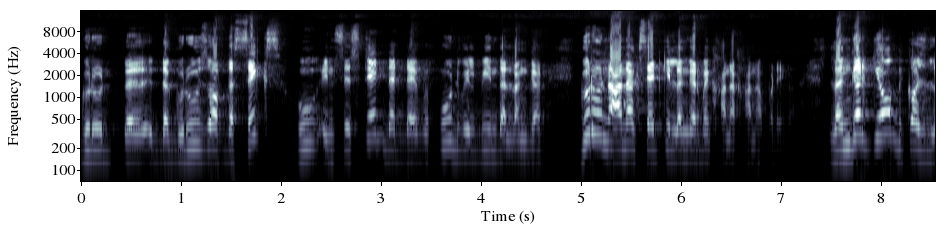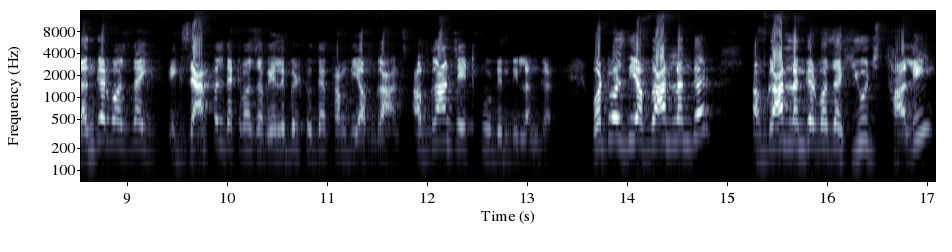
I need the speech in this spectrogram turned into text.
Guru, uh, the gurus of the Sikhs who insisted that their food will be in the langar. Guru Nanak said ki langar mein khana khana padega. Langar kyo? Because langar was the example that was available to them from the Afghans. Afghans ate food in the langar. What was the Afghan langar? Afghan langar was a huge thali.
